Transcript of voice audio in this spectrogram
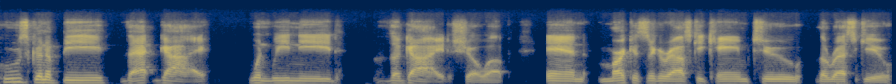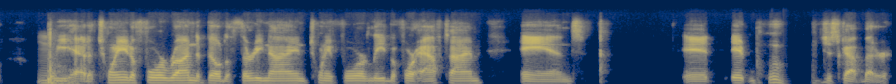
who's gonna be that guy when we need the guy to show up? And Marcus Zegarowski came to the rescue. Mm-hmm. We had a 20 to 4 run to build a 39 24 lead before halftime, and it it just got better.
